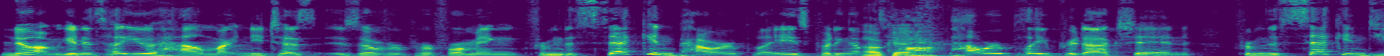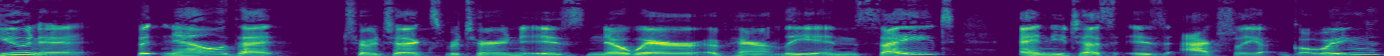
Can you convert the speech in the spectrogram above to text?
No, I'm going to tell you how Martin Necas is overperforming from the second power play. He's putting up Okay. top power play production from the second unit, but now that Trocheck's return is nowhere apparently in sight, and Necas is actually going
